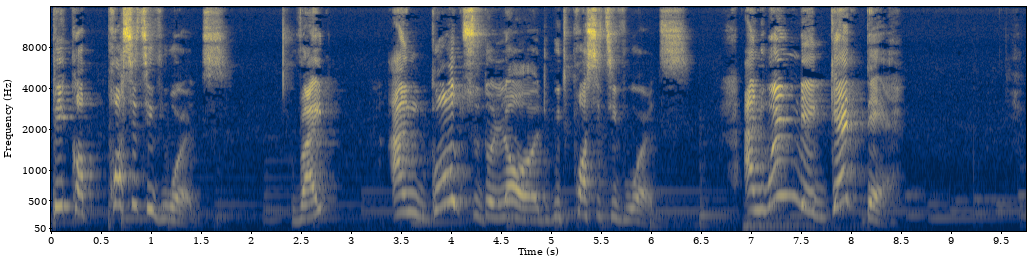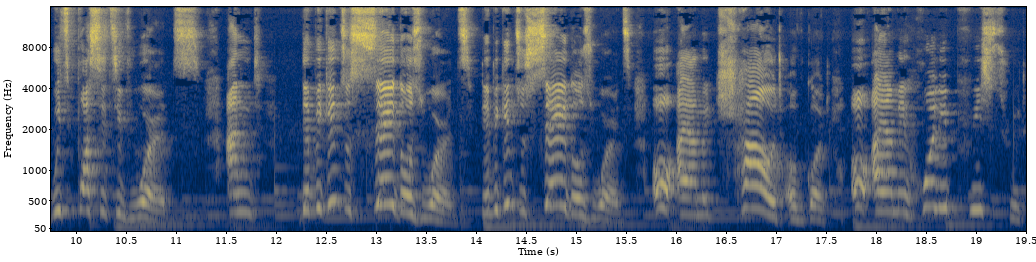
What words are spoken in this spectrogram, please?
pick up positive words, right? And go to the Lord with positive words. And when they get there with positive words and they begin to say those words. They begin to say those words. Oh, I am a child of God. Oh, I am a holy priesthood.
